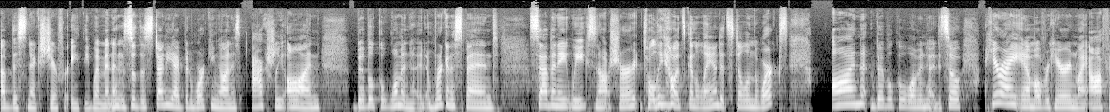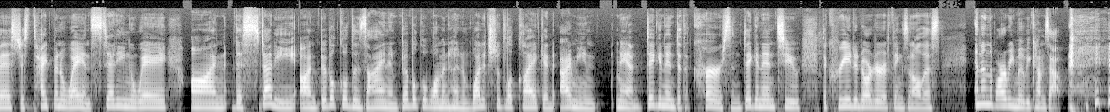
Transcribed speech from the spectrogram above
of this next year for Athey women. And so the study I've been working on is actually on biblical womanhood. And we're going to spend seven, eight weeks, not sure totally how it's going to land. It's still in the works on biblical womanhood. So here I am over here in my office, just typing away and studying away on this study on biblical design and biblical womanhood and what it should look like. And I mean, man, digging into the curse and digging into the created order of things and all this. And then the Barbie movie comes out.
